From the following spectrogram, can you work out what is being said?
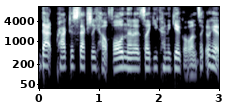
that practice is actually helpful. And then it's like you kind of giggle and it's like, okay,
